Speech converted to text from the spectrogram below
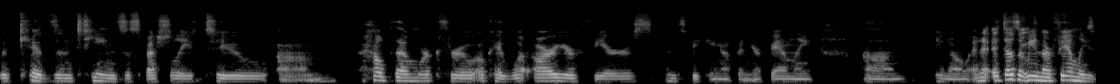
with kids and teens, especially to um, help them work through. Okay, what are your fears in speaking up in your family? Um, you know, and it, it doesn't mean their family's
